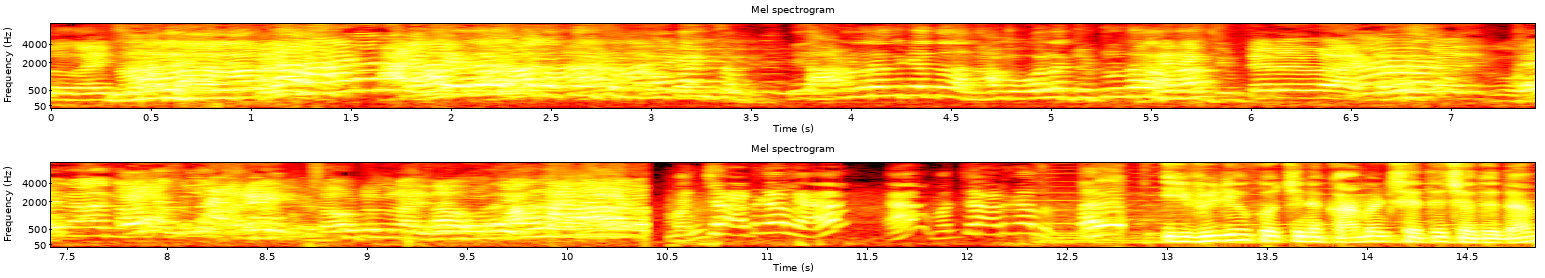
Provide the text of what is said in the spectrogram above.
సో గైస్ జుట్టు అరే, ఈ వీడియోకి వచ్చిన కామెంట్స్ అయితే చదువుదాం.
